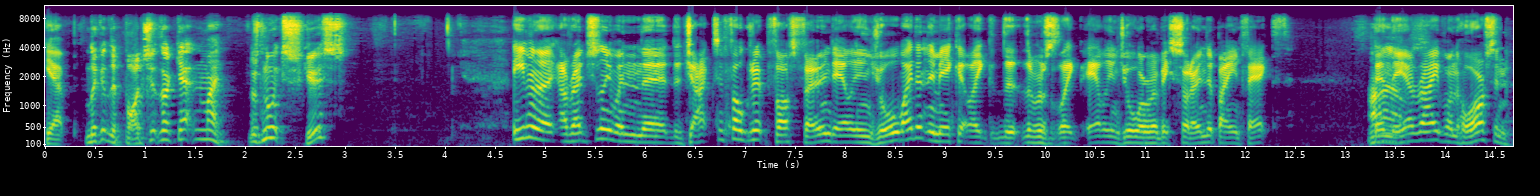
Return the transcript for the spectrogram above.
yep. Look at the budget they're getting, man. There's no excuse. Even like originally when the the Jacksonville group first found Ellie and Joel, why didn't they make it like the, there was like Ellie and Joel were maybe surrounded by infected? Then they Ah, arrive on horse and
